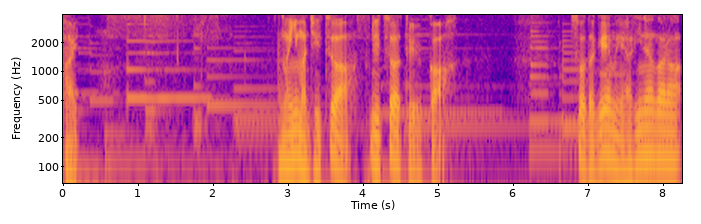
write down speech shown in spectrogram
はい。まあ今実は、実はというか、そうだ、ゲームやりながら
